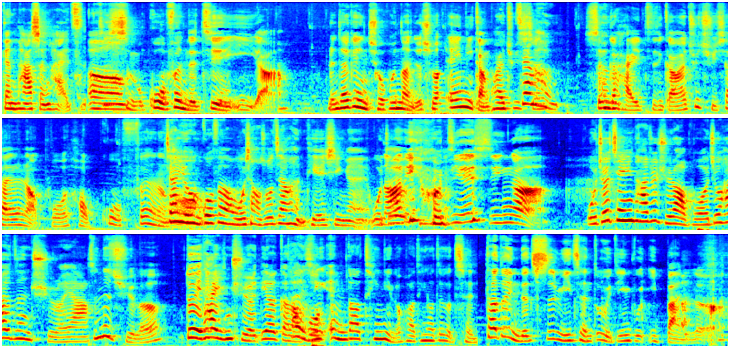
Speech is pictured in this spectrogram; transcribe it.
跟他生孩子。这是什么过分的建议啊？人家跟你求婚了，你就说，哎，你赶快去生。这样很。生个孩子，你赶快去娶下一任老婆，好过分哦！这样有很过分吗？我想说这样很贴心哎，我哪里有贴心啊？我就建议他去娶老婆，就他就真的娶了呀，真的娶了。对，他已经娶了第二个老婆，他已经 M 到听你的话，听到这个程，他对你的痴迷程度已经不一般了。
